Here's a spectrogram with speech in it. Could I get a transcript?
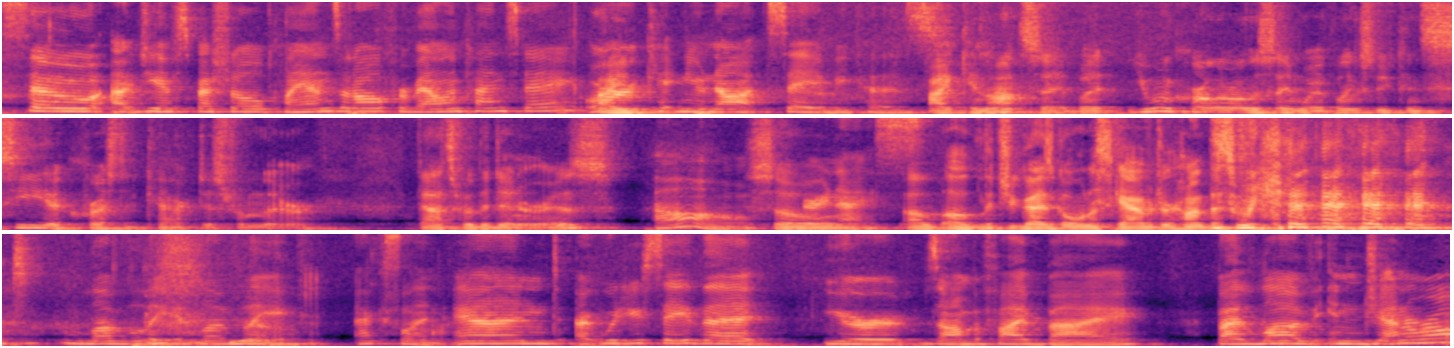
so, uh, do you have special plans at all for Valentine's Day, or I- can you not say because? I cannot say, but you and Carla are on the same wavelength, so you can see a crested cactus from there. That's where the dinner is. oh, So very nice. I'll, I'll let you guys go on a scavenger hunt this weekend. Lovely, lovely, excellent. And uh, would you say that you're zombified by by love in general,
